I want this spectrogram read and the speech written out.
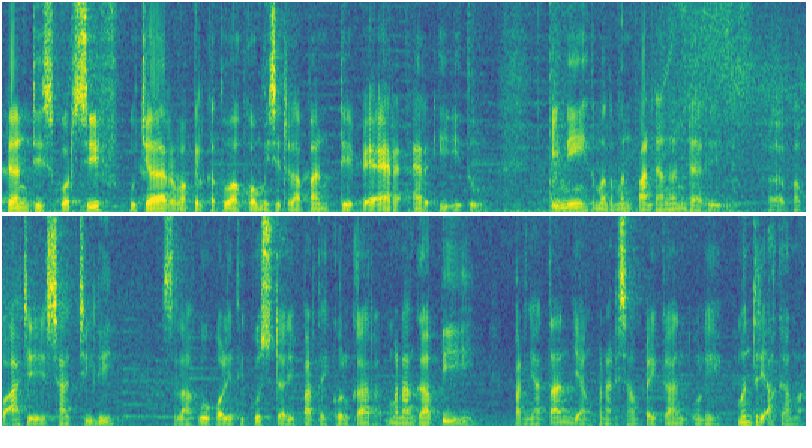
dan diskursif ujar Wakil Ketua Komisi 8 DPR RI itu. Ini teman-teman pandangan dari uh, Bapak Aceh Sajili selaku politikus dari Partai Golkar menanggapi pernyataan yang pernah disampaikan oleh Menteri Agama.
